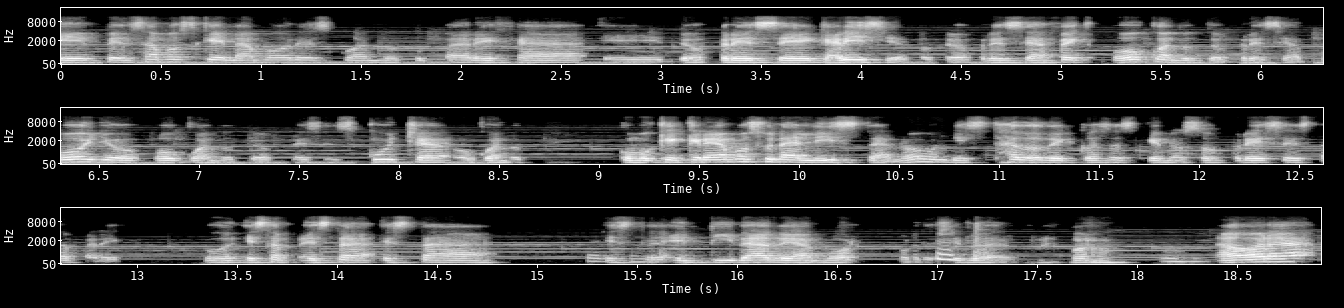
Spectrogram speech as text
eh, pensamos que el amor es cuando tu pareja eh, te ofrece caricias o te ofrece afecto, o cuando te ofrece apoyo, o cuando te ofrece escucha, o cuando como que creamos una lista, ¿no? Un listado de cosas que nos ofrece esta pareja, o esta, esta, esta, esta entidad de amor, por decirlo de alguna forma. Ahora,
